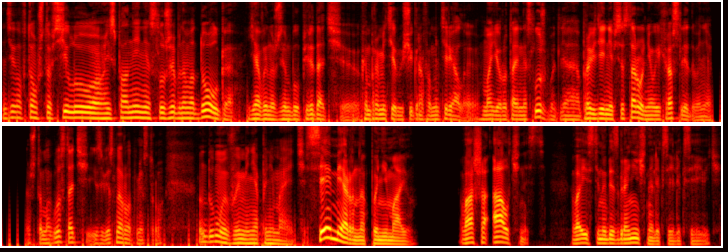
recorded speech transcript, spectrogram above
Дело в том, что в силу исполнения служебного долга я вынужден был передать э, компрометирующие графа материалы майору тайной службы для проведения всестороннего их расследования, что могло стать известно ротмистру. Думаю, вы меня понимаете. Всемерно понимаю. Ваша алчность воистину безгранична, Алексей Алексеевич.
